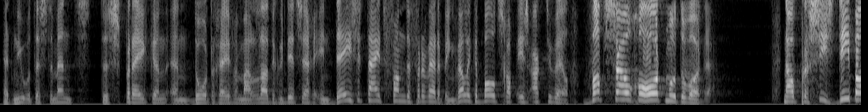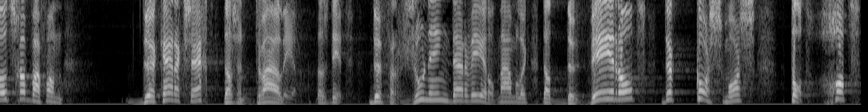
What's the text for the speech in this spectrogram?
het Nieuwe Testament te spreken en door te geven. Maar laat ik u dit zeggen, in deze tijd van de verwerping, welke boodschap is actueel? Wat zou gehoord moeten worden? Nou, precies die boodschap waarvan de kerk zegt, dat is een dwaalleer. Dat is dit. De verzoening der wereld. Namelijk dat de wereld, de kosmos, tot God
